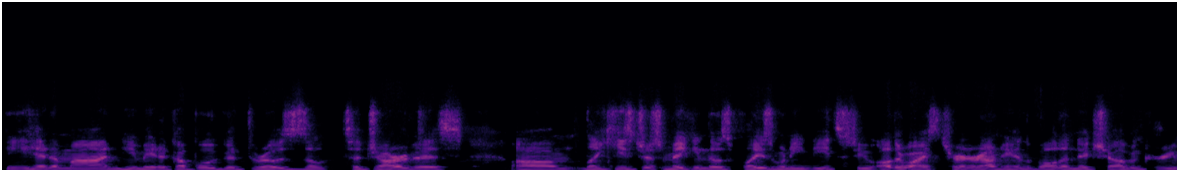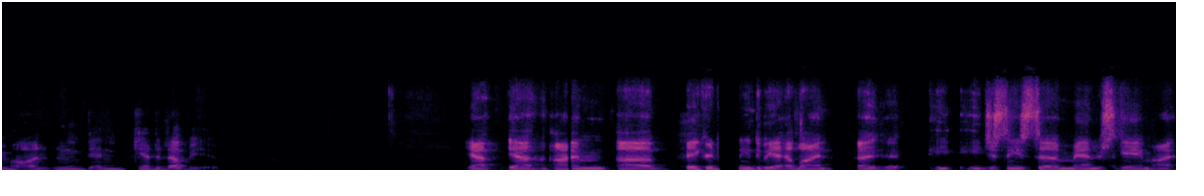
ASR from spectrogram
he hit him on. He made a couple of good throws to, to Jarvis. Um, like he's just making those plays when he needs to. Otherwise, turn around, hand the ball to Nick Chubb and Kareem Hunt, and, and get a W. Yeah, yeah. I'm uh Baker need to be a headline. Uh, he he just needs to manage the game. I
